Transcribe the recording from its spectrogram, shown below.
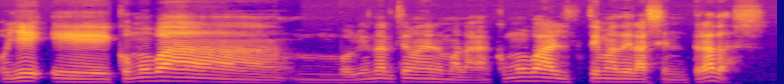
Oye, ¿cómo va, mm, volviendo al tema del Málaga, cómo va el tema de las entradas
